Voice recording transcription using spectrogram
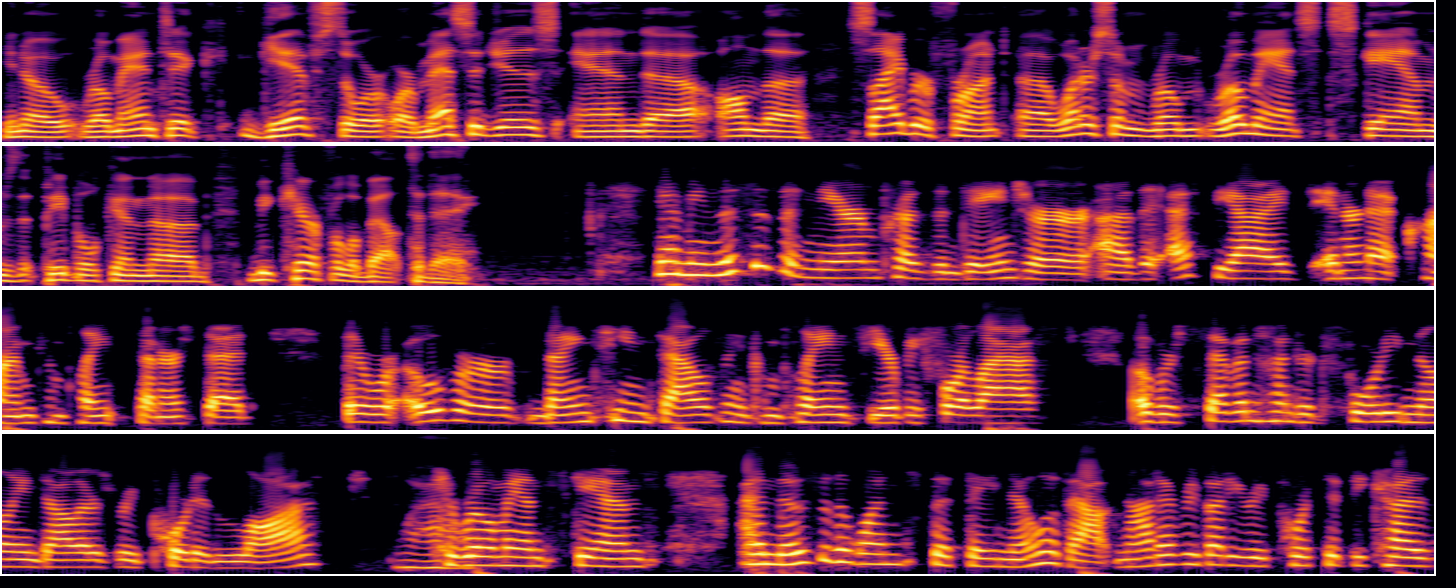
you know, romantic gifts or, or messages. And uh, on the cyber front, uh, what are some rom- romance scams that people can be careful about today? Yeah, I mean, this is a near and present danger. Uh, the FBI's Internet Crime Complaint Center said there were over 19,000 complaints year before last, over $740 million reported lost wow. to romance scams. And those are the ones that they know about. Not everybody reports it because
